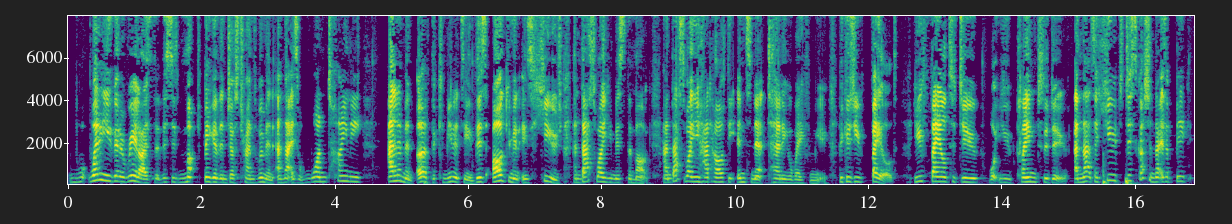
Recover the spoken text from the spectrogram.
when are you going to realize that this is much bigger than just trans women and that is one tiny element of the community. This argument is huge and that's why you missed the mark. And that's why you had half the internet turning away from you because you failed. You failed to do what you claimed to do. And that's a huge discussion. That is a big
